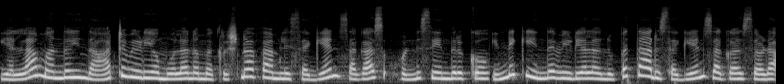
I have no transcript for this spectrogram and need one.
எல்லாம் வந்து இந்த ஆர்ட் வீடியோ மூலம் நம்ம கிருஷ்ணா ஃபேமிலி செகண்ட் சகாஸ் ஒன்று சேர்ந்துருக்கோம். இன்னைக்கு இந்த வீடியோவில் முப்பத்தாறு செகண்ட் சகாஸோட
